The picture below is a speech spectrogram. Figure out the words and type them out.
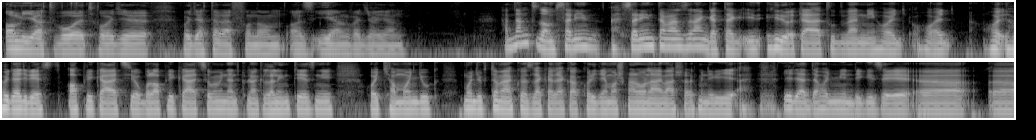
amiatt volt, hogy, ö, hogy a telefonom az ilyen vagy olyan. Hát nem tudom, szerint, szerintem ez rengeteg id- időt el tud venni, hogy, hogy, hogy, hogy egyrészt applikációból applikációból mindent külön kell elintézni, hogyha mondjuk mondjuk tömegközlekedek, akkor ugye most már online vásárolok mindig így jegyet, de hogy mindig izé ö, ö,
